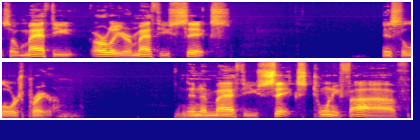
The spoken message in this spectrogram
so Matthew earlier, Matthew six is the Lord's Prayer. And then in Matthew six twenty five,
